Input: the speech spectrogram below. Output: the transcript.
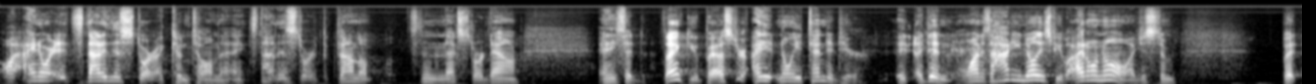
oh, I know it's not in this store. I couldn't tell him that. It's not in this store. It's, down the, it's in the next store down. And he said, Thank you, Pastor. I didn't know he attended here. I didn't. One said, How do you know these people? I don't know. I just am. But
